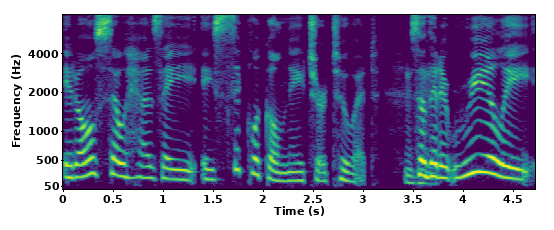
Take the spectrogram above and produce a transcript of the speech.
it also has a, a cyclical nature to it, mm-hmm. so that it really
